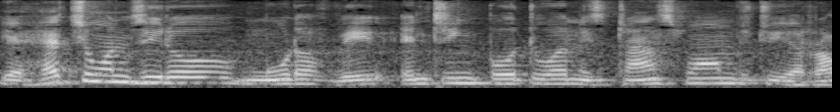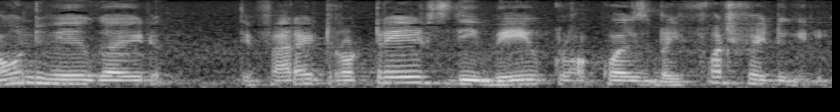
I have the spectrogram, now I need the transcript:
A H10 mode of wave entering port 1 is transformed to a round waveguide the ferrite rotates the wave clockwise by 45 degree.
